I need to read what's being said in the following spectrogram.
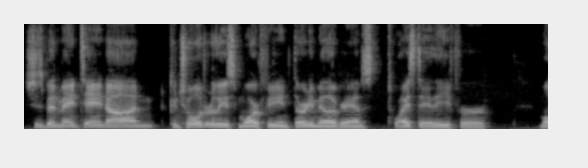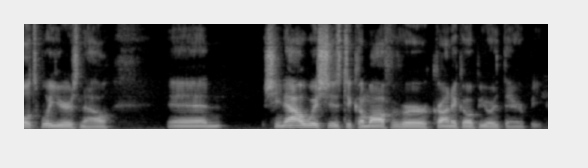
She's been maintained on controlled release morphine, 30 milligrams twice daily for multiple years now, and she now wishes to come off of her chronic opioid therapy.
